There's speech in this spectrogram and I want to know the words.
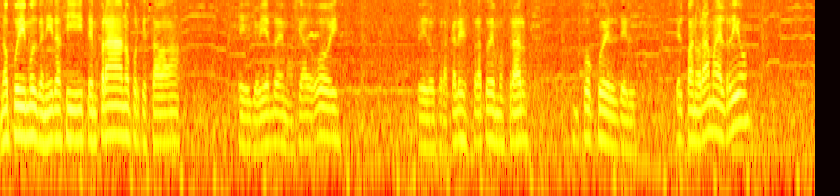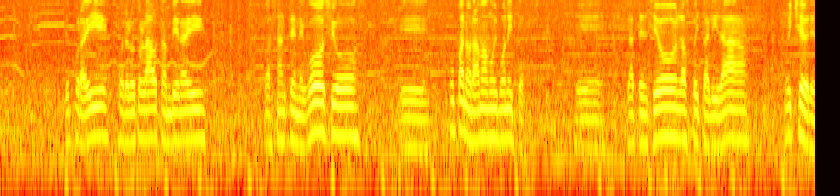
no pudimos venir así temprano porque estaba eh, lloviendo demasiado hoy pero por acá les trato de mostrar un poco del, panorama del río. por ahí, por el otro lado también hay bastante negocio, eh, un panorama muy bonito. La atención, la hospitalidad, muy chévere.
